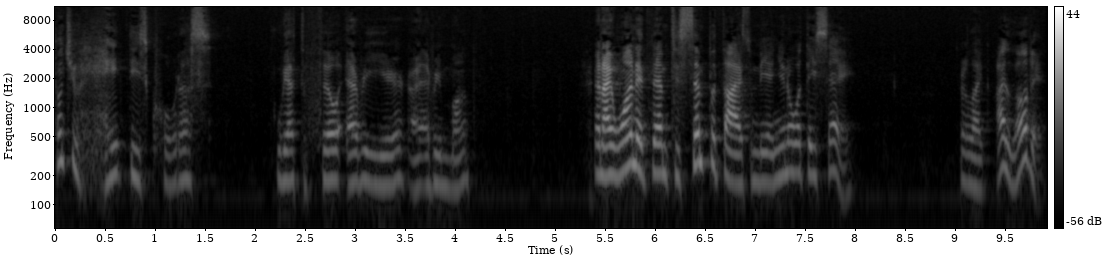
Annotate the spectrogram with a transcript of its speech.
don't you hate these quotas we have to fill every year or every month? And I wanted them to sympathize with me, and you know what they say? They're like, I love it.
